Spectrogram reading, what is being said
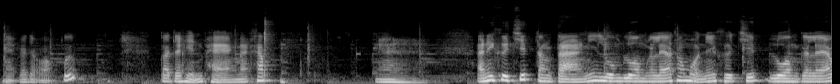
เนี่ยก็จะออกปุ๊บก็จะเห็นแผงนะครับอ่าอันนี้คือชิปต่างๆ นี่รวมๆกันแล้วทั้งหมดนี่คือชิปรวมกันแล้ว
